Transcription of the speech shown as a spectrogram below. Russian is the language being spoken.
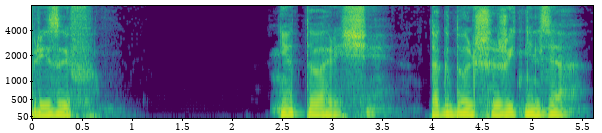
Призыв. Нет, товарищи, так дольше жить нельзя.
